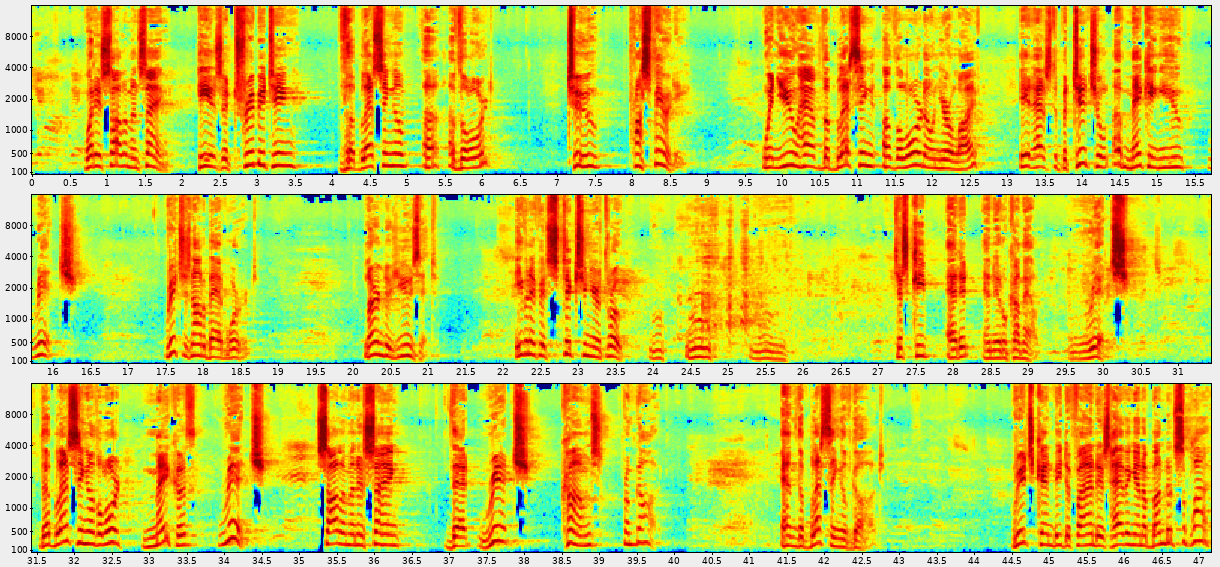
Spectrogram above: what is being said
What is Solomon saying? He is attributing the blessing of, uh, of the Lord to prosperity. When you have the blessing of the Lord on your life, it has the potential of making you rich. Rich is not a bad word. Learn to use it even if it sticks in your throat. Just keep at it and it'll come out. Rich. The blessing of the Lord maketh rich. Solomon is saying that rich comes from God and the blessing of God. Rich can be defined as having an abundant supply.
